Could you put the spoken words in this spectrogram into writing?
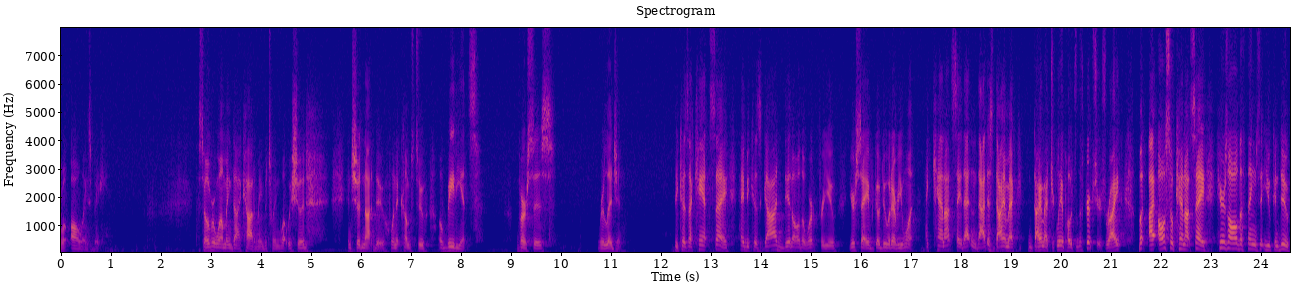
will always be this overwhelming dichotomy between what we should and should not do when it comes to obedience versus religion. Because I can't say, hey, because God did all the work for you, you're saved, go do whatever you want. I cannot say that, and that is diametrically opposed to the scriptures, right? But I also cannot say, here's all the things that you can do,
